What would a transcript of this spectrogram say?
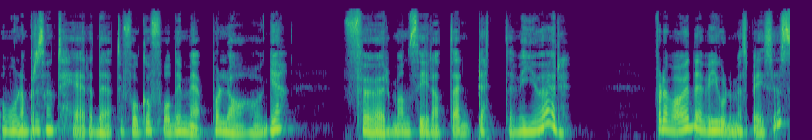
Og hvordan presentere det til folk og få de med på laget før man sier at det er dette vi gjør. For det var jo det vi gjorde med Spaces.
